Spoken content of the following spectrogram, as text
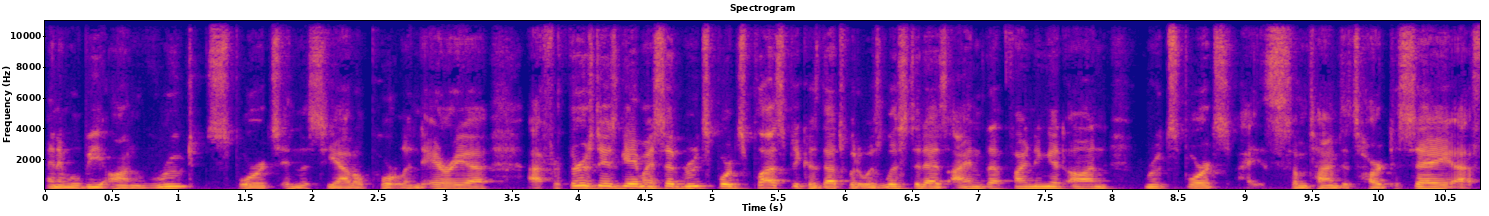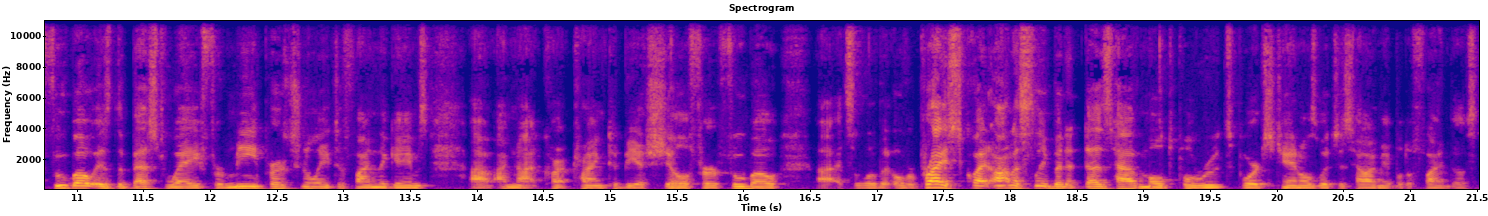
and it will be on Root Sports in the Seattle Portland area. Uh, for Thursday's game, I said Root Sports Plus because that's what it was listed as. I ended up finding it on Root Sports. I, sometimes it's hard to say. Uh, Fubo is the best way for me personally to find the games. Uh, I'm not trying to be a shill for Fubo. Uh, it's a little bit overpriced, quite honestly, but it does have multiple Root Sports channels, which is how I'm able to find those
